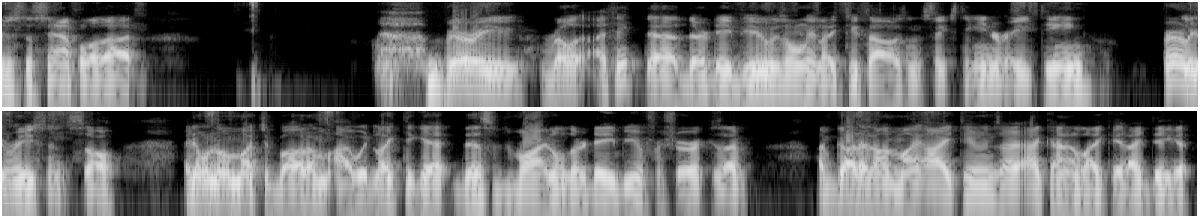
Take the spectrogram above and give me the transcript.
Just a sample of that. Very, rel- I think the, their debut is only like 2016 or 18, fairly recent. So I don't know much about them. I would like to get this vinyl, their debut for sure, because I've I've got it on my iTunes. I, I kind of like it. I dig it.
